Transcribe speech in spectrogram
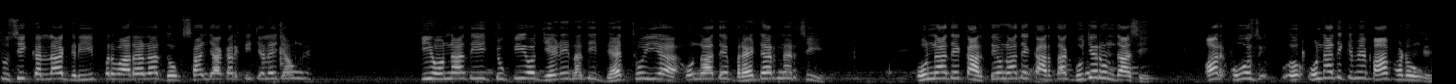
ਤੁਸੀਂ ਕੱਲਾ ਗਰੀਬ ਪਰਿਵਾਰਾਂ ਨਾਲ ਦੁੱਖ ਸਾਂਝਾ ਕਰਕੇ ਹੀ ਚਲੇ ਜਾਓਗੇ? ਕੀ ਉਹਨਾਂ ਦੀ ਕਿਉਂਕਿ ਉਹ ਜਿਹੜੇ ਇਹਨਾਂ ਦੀ ਡੈਥ ਹੋਈ ਆ ਉਹਨਾਂ ਦੇ ਬ੍ਰੈਡ ਅਰਨਰ ਸੀ। ਉਹਨਾਂ ਦੇ ਘਰ ਤੇ ਉਹਨਾਂ ਦੇ ਘਰ ਦਾ ਗੁਜ਼ਰ ਹੁੰਦਾ ਸੀ। ਔਰ ਉਸ ਉਹਨਾਂ ਦੀ ਕਿਵੇਂ ਬਾਹ ਫੜੋਗੇ?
